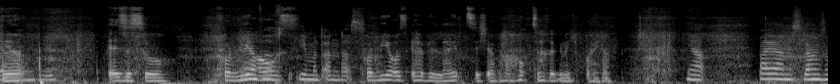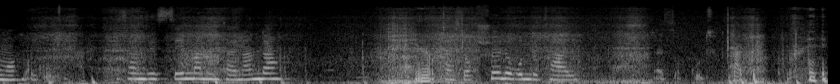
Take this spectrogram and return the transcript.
wer Ja. eigentlich. Es ist so. Von mir Einfach aus, jemand anders. von mir aus RB Leipzig, aber Hauptsache nicht Bayern. Ja, Bayern ist langsam auch mal gut. Jetzt haben sie es zehnmal hintereinander. Ja. Das ist doch schöne runde Tal. Das ist doch gut. Danke.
